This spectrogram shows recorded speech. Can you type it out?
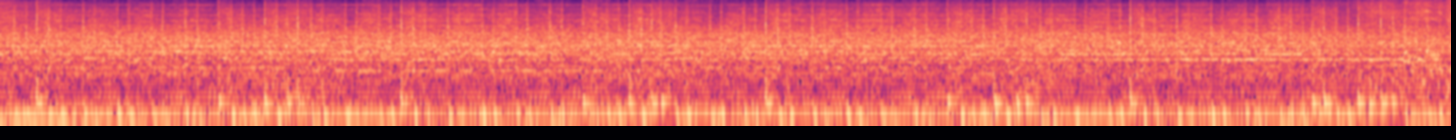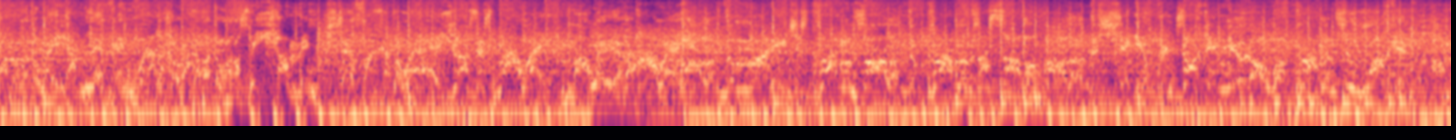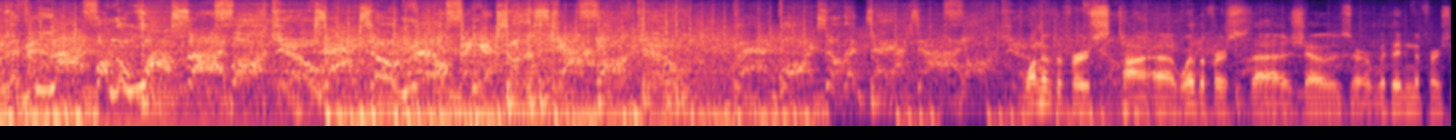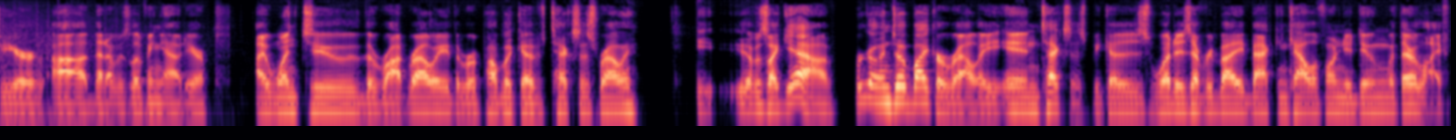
One of the first time, uh, one of the first uh, shows, or within the first year uh, that I was living out here, I went to the ROT rally, the Republic of Texas rally. It was like, yeah, we're going to a biker rally in Texas because what is everybody back in California doing with their life?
